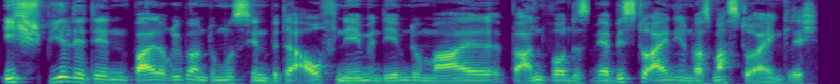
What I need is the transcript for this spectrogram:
Ich spiele dir den Ball rüber und du musst ihn bitte aufnehmen, indem du mal beantwortest, wer bist du eigentlich und was machst du eigentlich?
